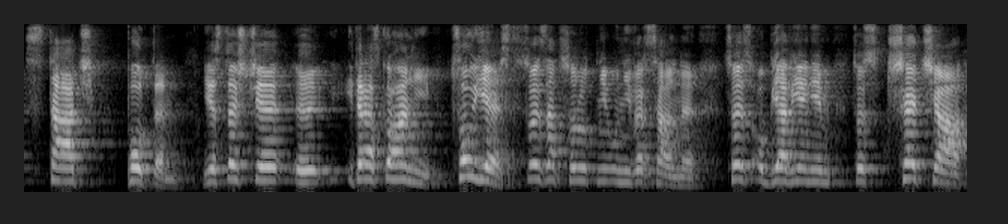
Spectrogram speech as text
stać potem. Jesteście. Yy, I teraz, kochani, co jest? Co jest absolutnie uniwersalne? Co jest objawieniem? To jest trzecia,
